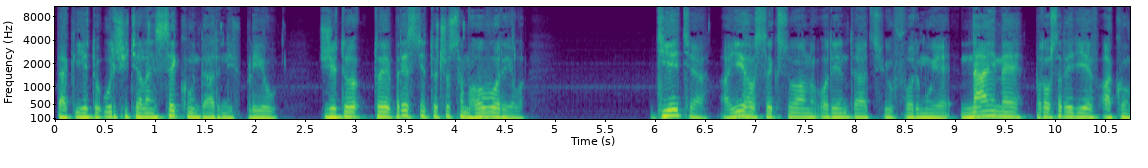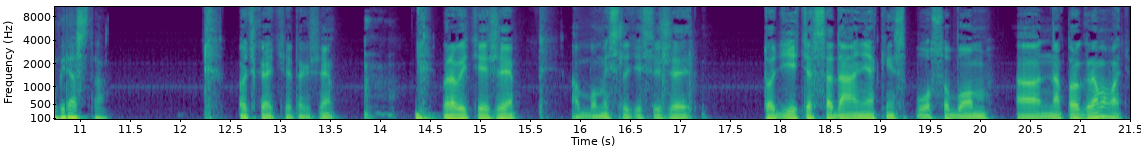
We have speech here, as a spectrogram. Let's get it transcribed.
tak je to určite len sekundárny vplyv. Čiže to, to je presne to, čo som hovoril. Dieťa a jeho sexuálnu orientáciu formuje najmä prostredie, v akom vyrastá. Počkajte, takže pravíte, že alebo myslíte si, že to dieťa sa dá nejakým spôsobom naprogramovať?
